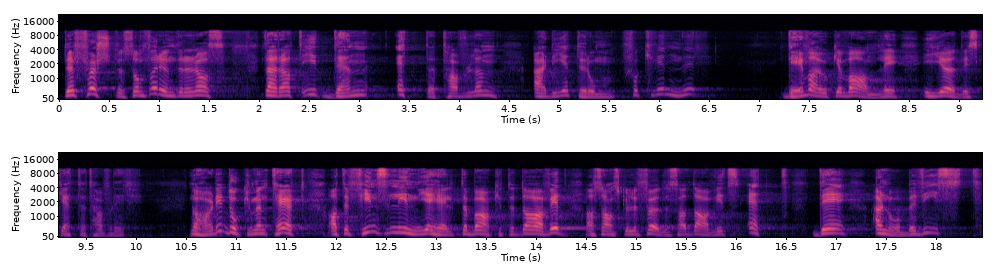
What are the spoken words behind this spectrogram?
Det første som forundrer oss, det er at i den ettertavlen er det i et rom for kvinner. Det var jo ikke vanlig i jødiske ettertavler. Nå har de dokumentert at det fins linje helt tilbake til David. Altså han skulle fødes av Davids ett. Det er nå bevist.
